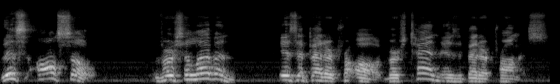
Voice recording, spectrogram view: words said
This also, verse 11, is a better, oh, verse 10 is a better promise.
